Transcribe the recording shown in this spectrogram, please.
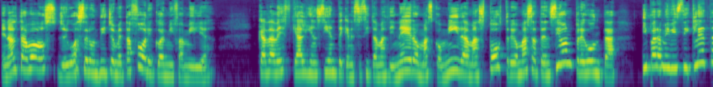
en alta voz llegó a ser un dicho metafórico en mi familia. Cada vez que alguien siente que necesita más dinero, más comida, más postre o más atención, pregunta ¿Y para mi bicicleta?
